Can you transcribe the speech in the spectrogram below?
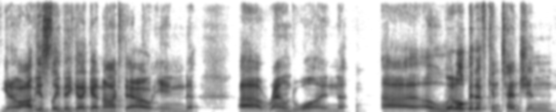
You know, obviously they got knocked out in uh, round one. Uh, a little bit of contention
